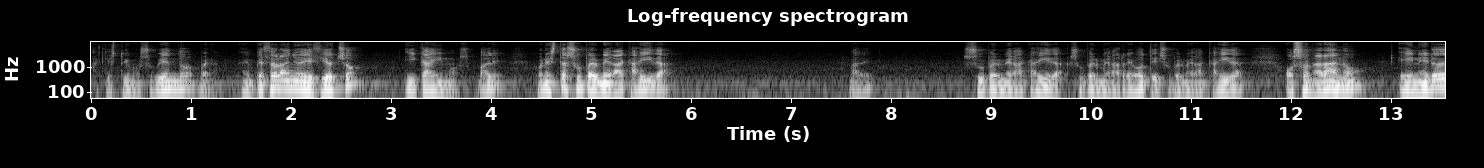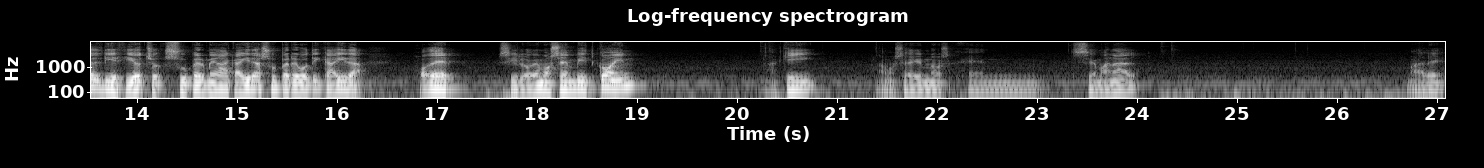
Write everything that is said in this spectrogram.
Aquí estuvimos subiendo. Bueno, empezó el año 18 y caímos, ¿vale? Con esta super mega caída, ¿vale? Super mega caída, super mega rebote y super mega caída. Os sonará, ¿no? Enero del 18, super mega caída, super rebote y caída. Joder, si lo vemos en Bitcoin, aquí, vamos a irnos en semanal, ¿vale?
